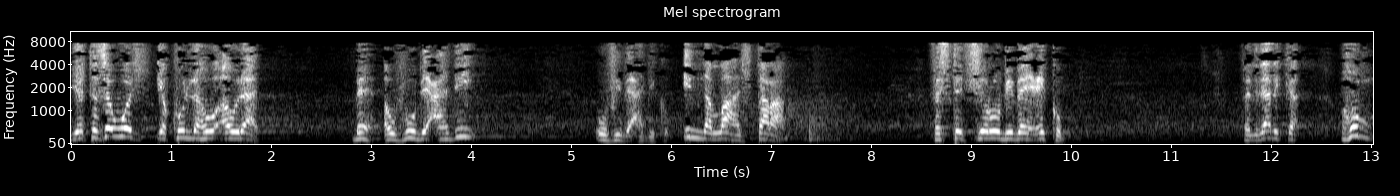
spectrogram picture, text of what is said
يتزوج يكون له أولاد. به أوفوا بعهدي أوفي بعهدكم. إن الله اشترى. فاستبشروا ببيعكم. فلذلك هم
